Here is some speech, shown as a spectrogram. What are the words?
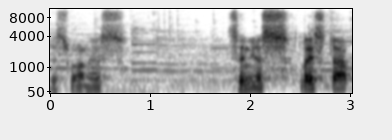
This one is Senyo's Laser Dub.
